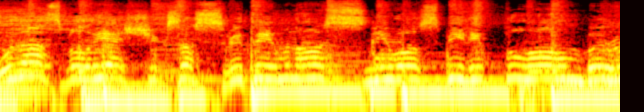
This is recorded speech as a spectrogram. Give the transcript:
У нас был ящик со святым, но с него сбили пломбы.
